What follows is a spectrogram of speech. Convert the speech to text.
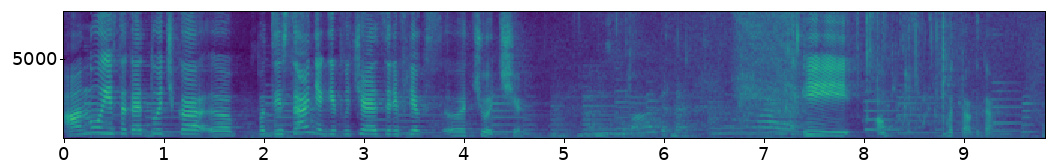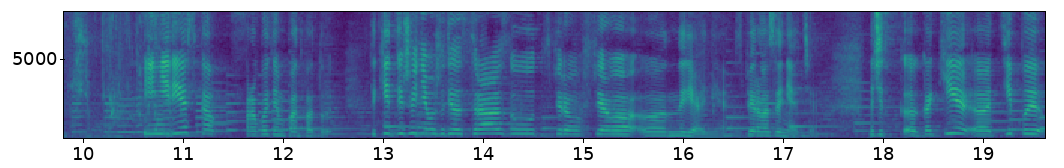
Оно есть такая точка э, подвисания, где включается рефлекс э, четче. И оп, вот так, да. Хорошо. И не резко проводим под водой. Такие движения можно делать сразу с первого, с первого э, ныряния, с первого занятия. Значит, э, какие э, типы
